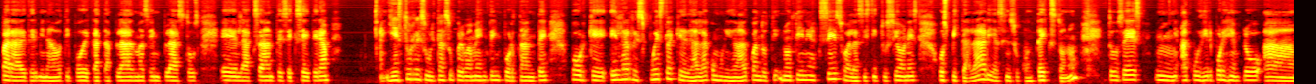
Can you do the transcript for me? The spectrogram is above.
para determinado tipo de cataplasmas, emplastos, eh, laxantes, etcétera y esto resulta supremamente importante porque es la respuesta que da la comunidad cuando no tiene acceso a las instituciones hospitalarias en su contexto, ¿no? Entonces, mm, acudir, por ejemplo, a,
